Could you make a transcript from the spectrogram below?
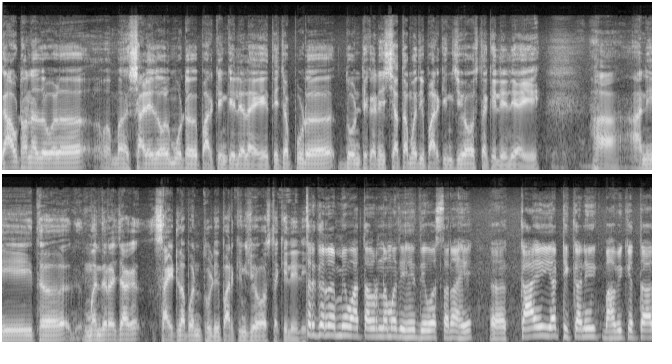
गावठाणाजवळ अ, म, शाळेजवळ मोठं पार्किंग केलेलं आहे. त्याच्या पुढं दोन ठिकाणी शेतामध्ये पार्किंगची व्यवस्था केलेली आहे. हां आणि इथं मंदिराच्या साईडला पण थोडी पार्किंगची व्यवस्था केलेली. आहे. निसर्गरम्य वातावरणामध्ये हे देवस्थान आहे. अ, काय या ठिकाणी भाविक येतात?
